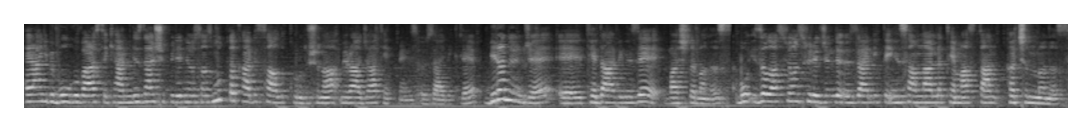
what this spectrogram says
herhangi bir bulgu varsa kendinizden şüpheleniyorsanız mutlaka bir sağlık kuruluşuna müracaat etmeniz özellikle. Bir an önce e, tedavinize başlamanız, bu izolasyon sürecinde özellikle insanlarla temastan kaçınmanız,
